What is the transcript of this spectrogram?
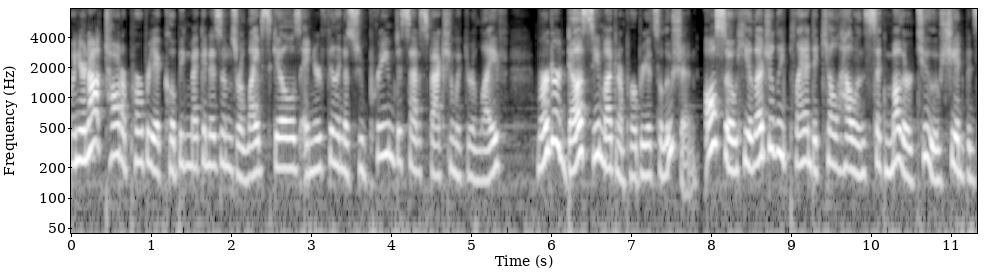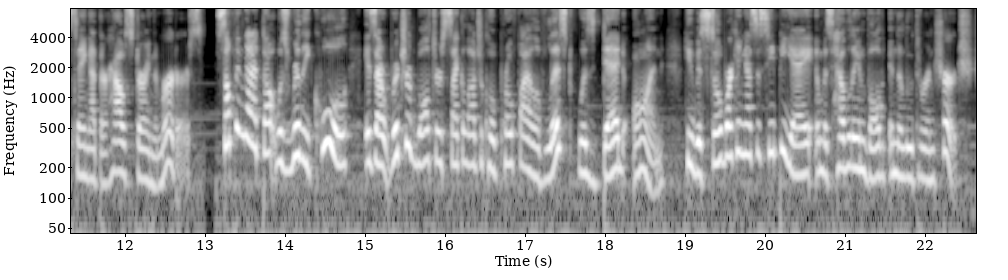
When you're not taught appropriate coping mechanisms or life skills and you're feeling a supreme dissatisfaction with your life, Murder does seem like an appropriate solution. Also, he allegedly planned to kill Helen's sick mother too if she had been staying at their house during the murders. Something that I thought was really cool is that Richard Walters' psychological profile of List was dead on. He was still working as a CPA and was heavily involved in the Lutheran Church.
